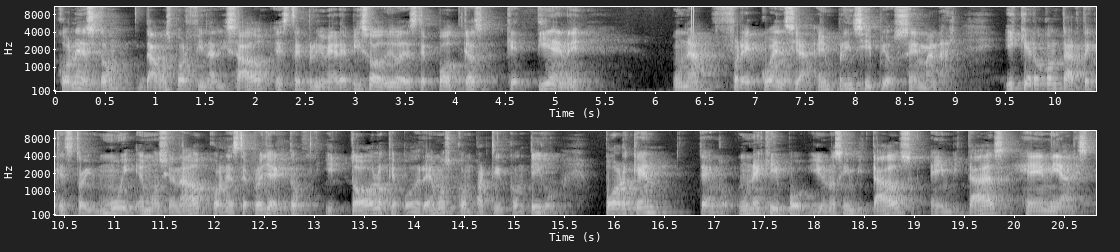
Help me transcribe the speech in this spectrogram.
Con esto damos por finalizado este primer episodio de este podcast que tiene una frecuencia en principio semanal y quiero contarte que estoy muy emocionado con este proyecto y todo lo que podremos compartir contigo, porque tengo un equipo y unos invitados e invitadas geniales.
